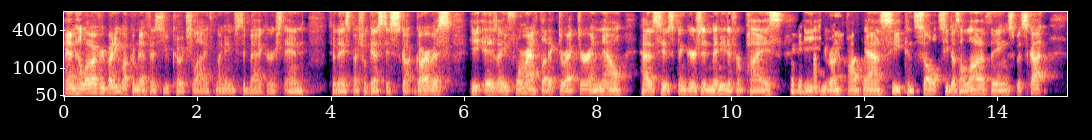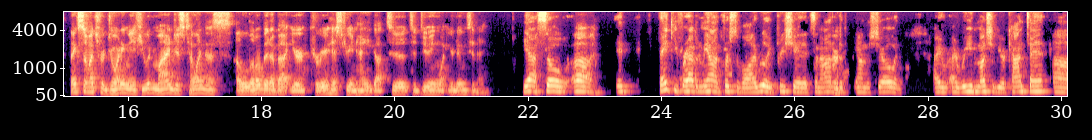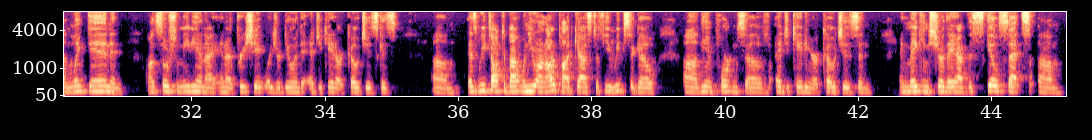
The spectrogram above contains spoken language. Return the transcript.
And hello, everybody. Welcome to FSU Coach Live. My name is Tim Baghurst, and today's special guest is Scott Garvis. He is a former athletic director and now has his fingers in many different pies. He, he runs podcasts, he consults, he does a lot of things. But Scott, thanks so much for joining me. If you wouldn't mind just telling us a little bit about your career history and how you got to, to doing what you're doing today. Yeah. So, uh, it, thank you for having me on. First of all, I really appreciate it. It's an honor sure. to be on the show and I, I read much of your content on LinkedIn and on social media, and I and I appreciate what you're doing to educate our coaches because, um, as we talked about when you were on our podcast a few mm-hmm. weeks ago, uh, the importance of educating our coaches and and making sure they have the skill sets um,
